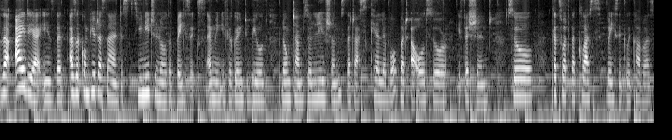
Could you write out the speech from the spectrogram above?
the idea is that as a computer scientist, you need to know the basics. I mean, if you're going to build long-term solutions that are scalable but are also efficient. So that's what the class basically covers.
